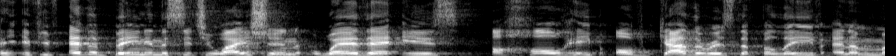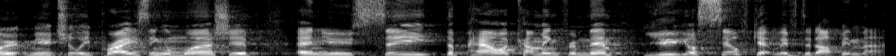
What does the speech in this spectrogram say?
if you've ever been in the situation where there is a whole heap of gatherers that believe and are mutually praising and worship, and you see the power coming from them, you yourself get lifted up in that.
